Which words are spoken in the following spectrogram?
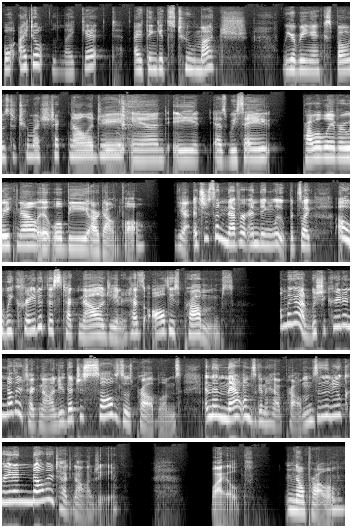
Well, I don't like it. I think it's too much. We are being exposed to too much technology and it as we say probably every week now, it will be our downfall. Yeah, it's just a never ending loop. It's like, oh, we created this technology and it has all these problems. Oh my God, we should create another technology that just solves those problems. And then that one's going to have problems. And then you'll create another technology. Wild. No problem.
